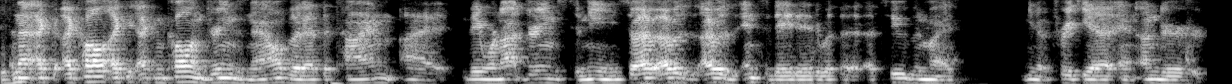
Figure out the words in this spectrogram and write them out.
Mm-hmm. And I, I, I, call I, I can call them dreams now, but at the time, I they were not dreams to me. So I, I was I was intubated with a, a tube in my, you know, trachea and under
